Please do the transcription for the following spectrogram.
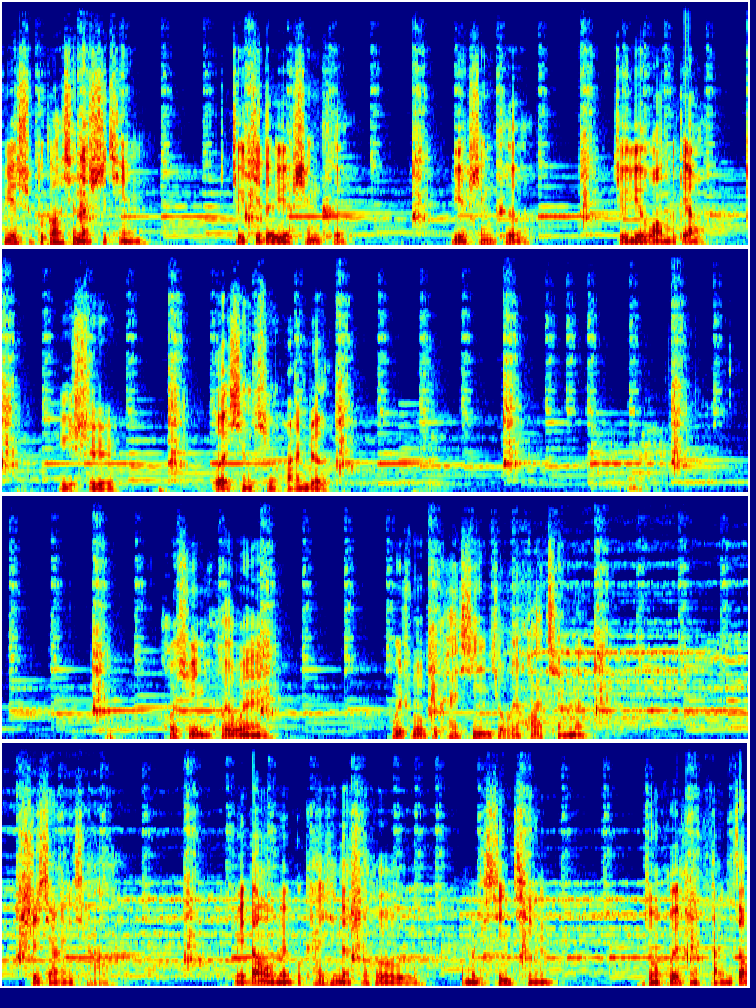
越是不高兴的事情，就记得越深刻，越深刻就越忘不掉，于是恶性循环着。或许你会问，为什么不开心就会花钱呢？试想一下，每当我们不开心的时候，我们的心情总会很烦躁。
